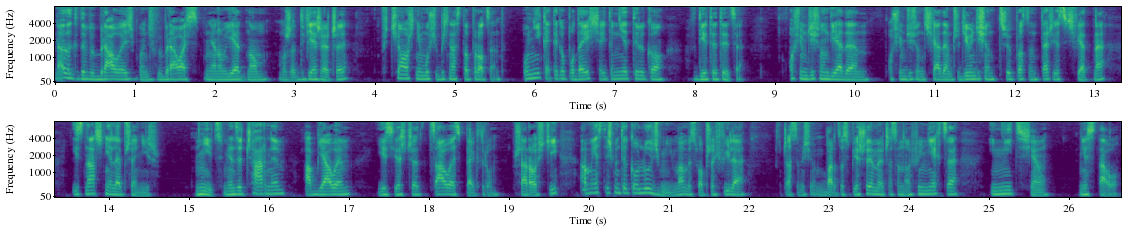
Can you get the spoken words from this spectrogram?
Nawet gdy wybrałeś bądź wybrałaś wspomnianą jedną, może dwie rzeczy, wciąż nie musi być na 100%. Unikaj tego podejścia i to nie tylko w dietetyce. 81, 87 czy 93% też jest świetne i znacznie lepsze niż nic. Między czarnym a białym jest jeszcze całe spektrum szarości, a my jesteśmy tylko ludźmi, mamy słabsze chwile, czasem się bardzo spieszymy, czasem nam się nie chce i nic się nie stało.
